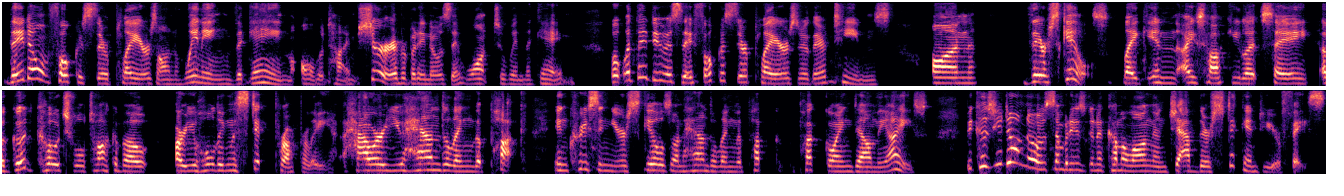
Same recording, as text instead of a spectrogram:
they don't focus their players on winning the game all the time. Sure, everybody knows they want to win the game. But what they do is they focus their players or their teams on their skills. Like in ice hockey, let's say a good coach will talk about are you holding the stick properly? How are you handling the puck? Increasing your skills on handling the puck, puck going down the ice. Because you don't know if somebody's going to come along and jab their stick into your face.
